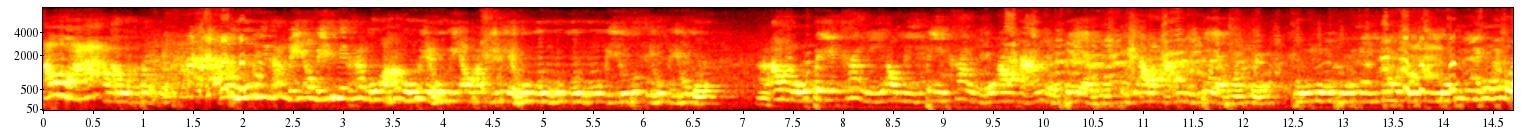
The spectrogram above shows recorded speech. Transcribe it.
เอาหมาเอาหมูเอาหมูไปยืนข้างหมีเอาหมีไปยืนข้างหมูเอาหางหมูไปเหยียบหูหมีเอาหางหมีไปเหยียบหูหมูหูหมูหูหมีดูทุกสีหูหมีหูหมู เอาหมูไปยืนข้างหมีเอาหมีไปยืนข้างหมูเอาหางหมูไปเหยียบหูหมีเอาหางหมีไปเหยียบหูหมูหมูหมูหูหมีดูดูสีหูหมีหูหมู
